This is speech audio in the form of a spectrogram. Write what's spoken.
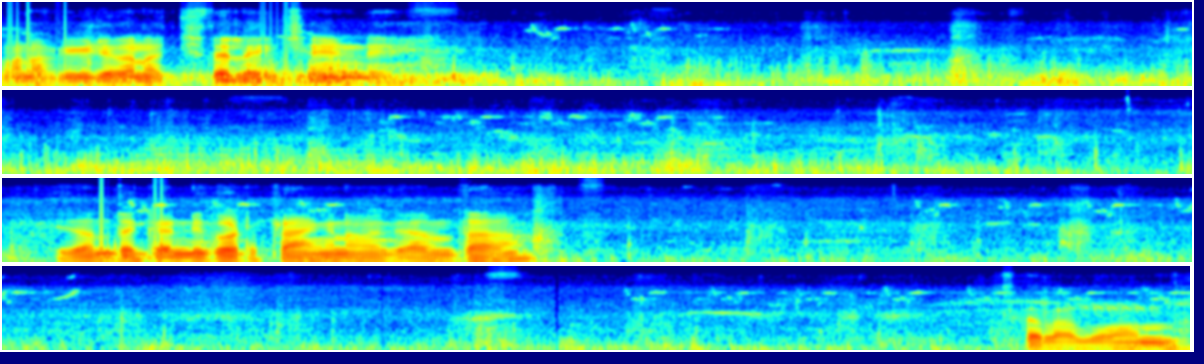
మన వీడియో నచ్చితే లైక్ చేయండి. ఇదంతా గండికోట ప్రాంగణం ఇదంతా. చాలా బాగుంది.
